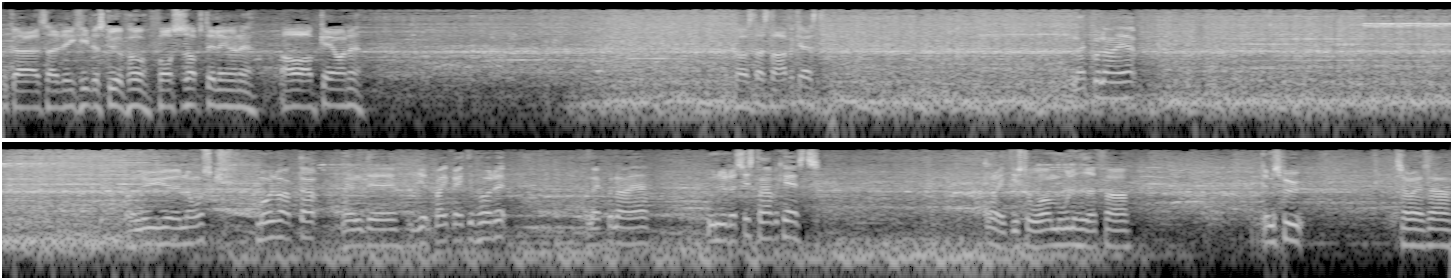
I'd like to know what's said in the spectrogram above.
Det gør altså, at det ikke helt er styr på forsvarsopstillingerne og opgaverne. Det koster straffekast. Nakunaja. Og ny øh, norsk målvogter, men det hjælper ikke rigtigt på det. Nakunaja udnytter sit straffekast. Og ikke de store muligheder for Grimsby, som altså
